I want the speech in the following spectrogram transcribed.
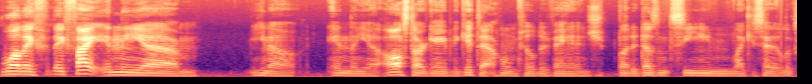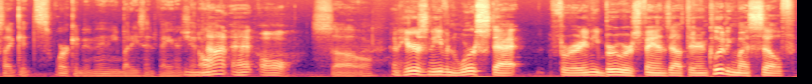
Well, they they fight in the um, you know in the uh, All Star game to get that home field advantage, but it doesn't seem like you said. It looks like it's working in anybody's advantage at all. Not at all. So And here's an even worse stat for any Brewers fans out there, including myself.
